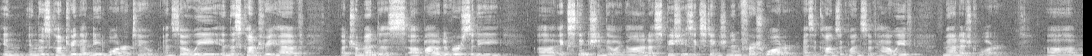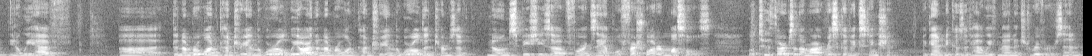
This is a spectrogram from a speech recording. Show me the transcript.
in in this country that need water too. And so we in this country have a tremendous uh, biodiversity. Uh, extinction going on, a species extinction in fresh water as a consequence of how we've managed water. Um, you know, we have uh, the number one country in the world. We are the number one country in the world in terms of known species of, for example, freshwater mussels. Well, two thirds of them are at risk of extinction, again, because of how we've managed rivers. And,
